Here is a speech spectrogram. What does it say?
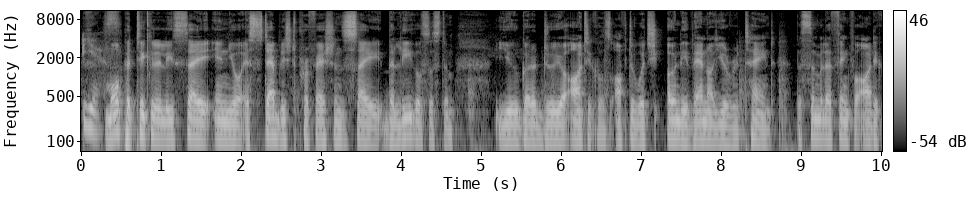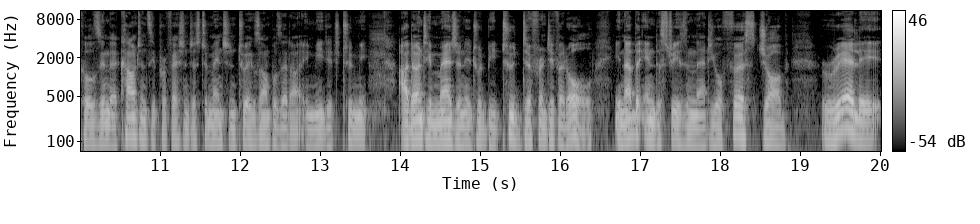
Yes. More particularly, say, in your established professions, say the legal system, you got to do your articles, after which only then are you retained. The similar thing for articles in the accountancy profession, just to mention two examples that are immediate to me. I don't imagine it would be too different, if at all, in other industries, in that your first job really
